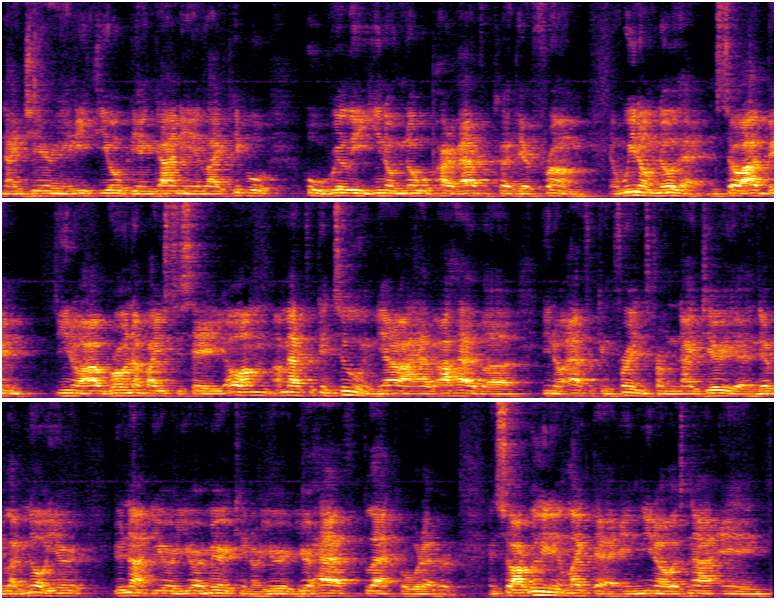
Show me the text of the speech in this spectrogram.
Nigerian, Ethiopian, Ghanaian, like people who really, you know, know what part of Africa they're from. And we don't know that. And so I've been, you know, I, growing up, I used to say, oh, I'm, I'm African too. And, you know, I have, I have, uh, you know, African friends from Nigeria. And they're like, no, you're, you're not, you're, you're American or you're, you're half black or whatever. And so I really didn't like that. And, you know, it's not, and,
